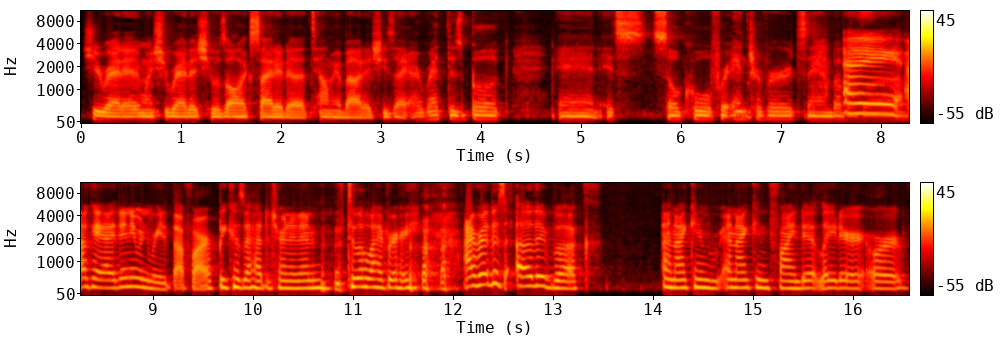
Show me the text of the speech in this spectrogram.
She read it, and when she read it, she was all excited to tell me about it. She's like, "I read this book, and it's so cool for introverts and blah blah I, blah." okay, I didn't even read it that far because I had to turn it in to the library. I read this other book, and I can and I can find it later, or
